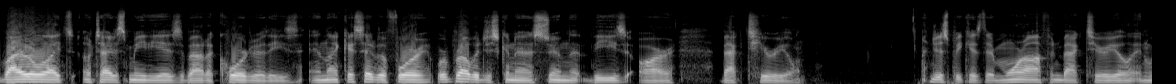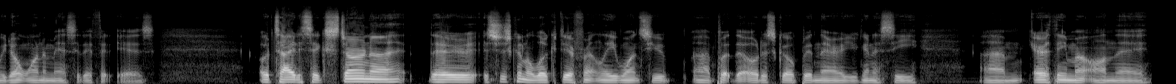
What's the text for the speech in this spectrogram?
Viral otitis media is about a quarter of these, and like I said before, we're probably just going to assume that these are bacterial just because they're more often bacterial and we don't want to miss it if it is. Otitis externa, there it's just going to look differently once you uh, put the otoscope in there. You're going to see um, erythema on the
